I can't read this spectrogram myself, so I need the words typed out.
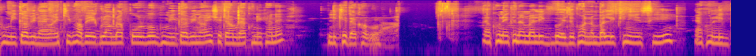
ভূমিকা বিনয় মানে কীভাবে এগুলো আমরা করব ভূমিকা বিনয়, সেটা আমরা এখন এখানে লিখে দেখাবো। এখন এখানে আমরা লিখব, এই যে ঘর নাম্বার লিখে নিয়েছি, এখন লিখব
